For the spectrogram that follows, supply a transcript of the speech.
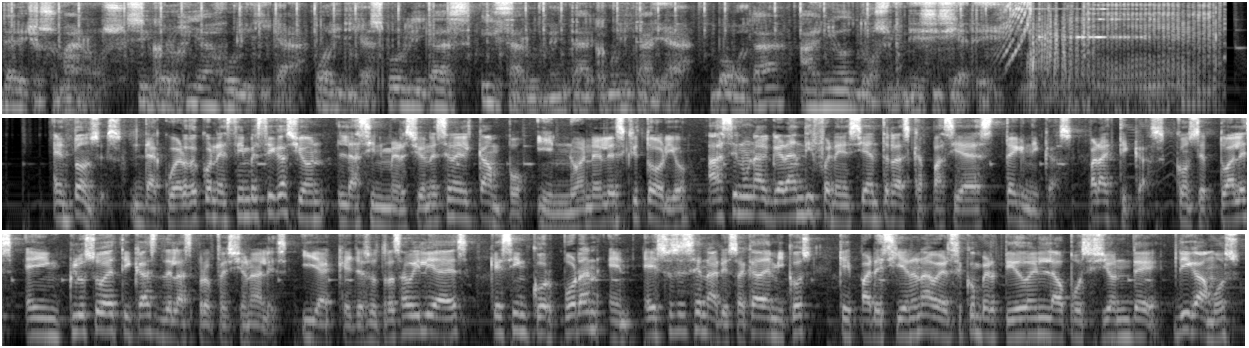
derechos humanos, psicología jurídica, políticas públicas y salud mental comunitaria. Bogotá, año 2017. Entonces, de acuerdo con esta investigación, las inmersiones en el campo y no en el escritorio hacen una gran diferencia entre las capacidades técnicas, prácticas, conceptuales e incluso éticas de las profesionales y aquellas otras habilidades que se incorporan en esos escenarios académicos que parecieran haberse convertido en la oposición de, digamos,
